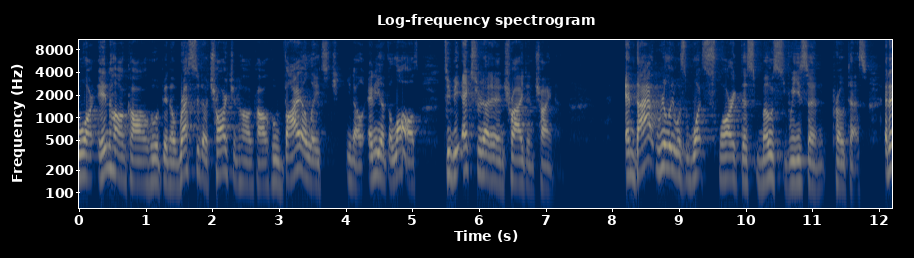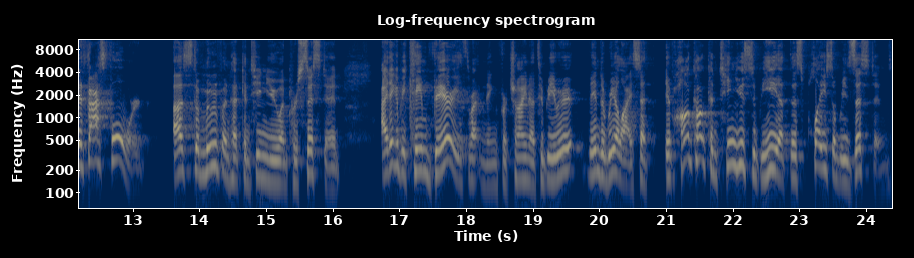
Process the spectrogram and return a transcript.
who are in Hong Kong, who have been arrested or charged in Hong Kong, who violates, you know, any of the laws to be extradited and tried in China. And that really was what sparked this most recent protest. And then fast forward, as the movement had continued and persisted, I think it became very threatening for China to be begin to realize that if Hong Kong continues to be at this place of resistance,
